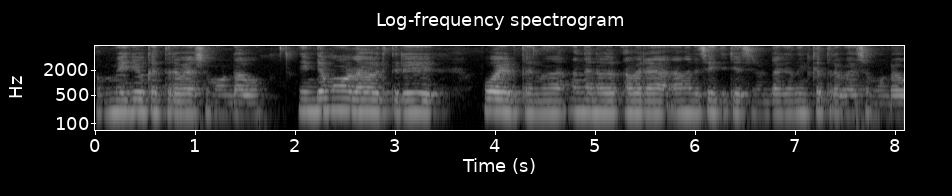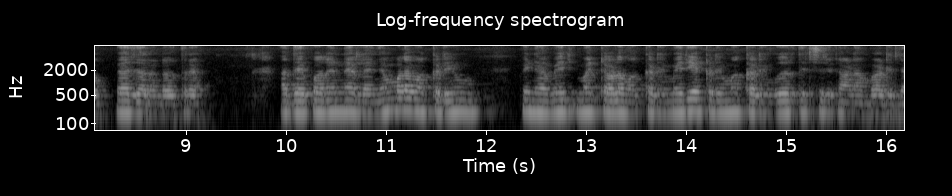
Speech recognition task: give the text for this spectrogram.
അപ്പം മെരിയോക്ക് എത്ര വിഷമം ഉണ്ടാവും. നിന്റെ മോളെ ഒരുത്തിൽ പോയെടുത്തുനിന്ന് അങ്ങനെ അവരെ അങ്ങനെ ചെയ്തിട്ട് വെച്ചിട്ടുണ്ടെങ്കിൽ നിനക്ക് എത്ര ഉണ്ടാവും ബേജാറുണ്ടാവും അത്ര. അതേപോലെ തന്നെയല്ല നമ്മളെ മക്കളെയും പിന്നെ മെരി മറ്റുള്ള മക്കളെയും മെരിയക്കളെയും മക്കളെയും വേർതിരിച്ചിട്ട് കാണാൻ പാടില്ല.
